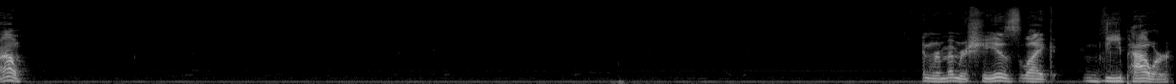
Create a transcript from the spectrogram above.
Wow. And remember, she is like the power.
